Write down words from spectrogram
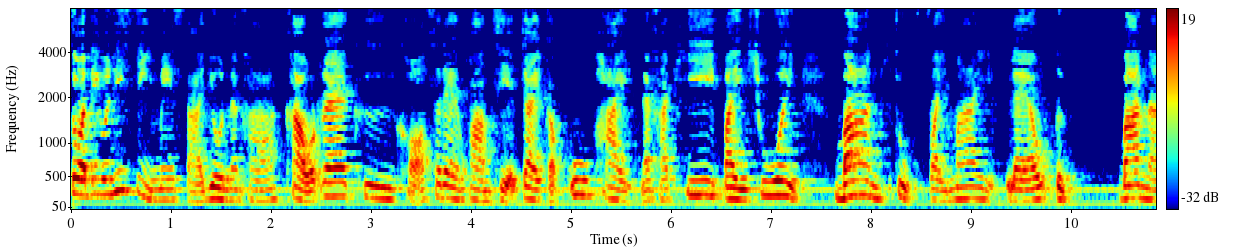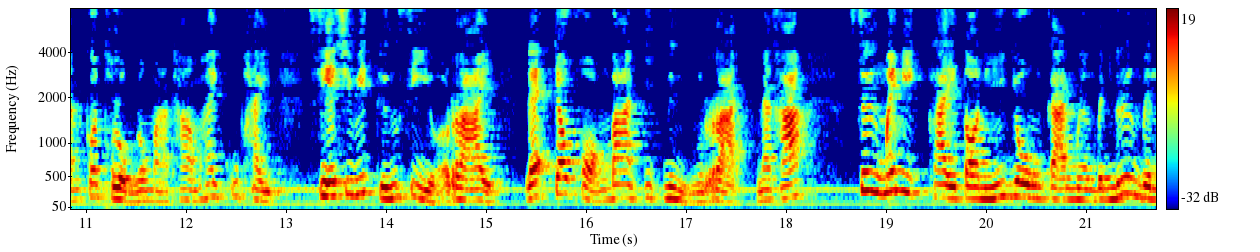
สวัสดีวันที่ 4 เมษายนนะคะ ข่าวแรกคือขอแสดงความเสียใจกับกู้ภัยนะคะ ที่ไปช่วยบ้านที่ถูกไฟไหม้แล้วตึกบ้านนั้นก็ถล่มลงมาทำให้กู้ภัยเสียชีวิตถึง 4 ราย และเจ้าของบ้านอีกหนึ่งรายนะคะ ซึ่งไม่มีใครตอนนี้โยงการเมืองเป็นเรื่องเป็น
